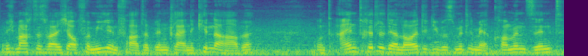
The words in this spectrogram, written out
Und ich mache das, weil ich auch Familienvater bin, kleine Kinder habe. Und ein Drittel der Leute, die übers Mittelmeer kommen, sind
